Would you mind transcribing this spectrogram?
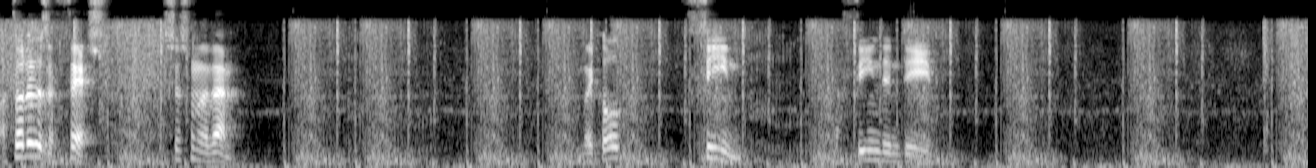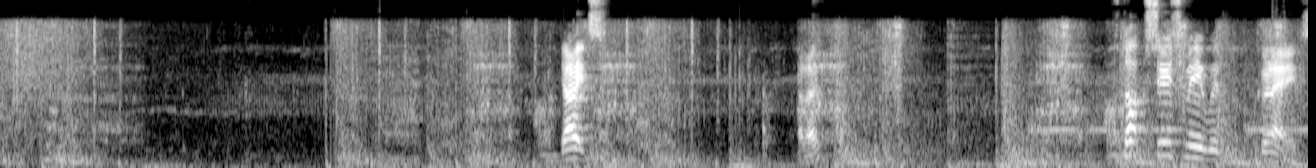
I thought it was a fish. It's just one of them. Are they called? Fiend. A fiend indeed. Yikes. Hello? Stop shooting me with grenades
